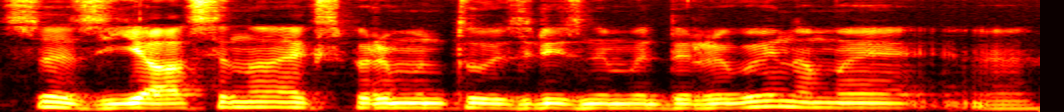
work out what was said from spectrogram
Це з ясена, експериментую з різними деревинами. Е,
